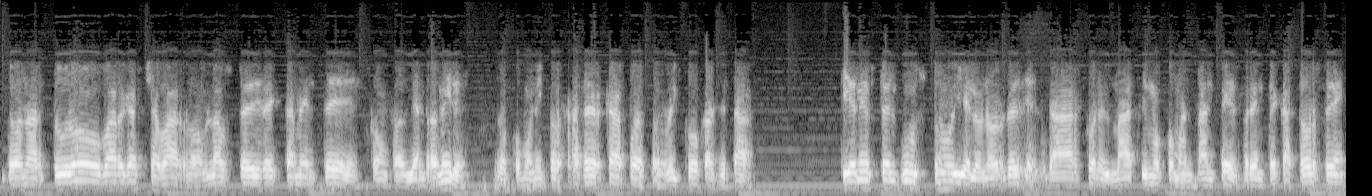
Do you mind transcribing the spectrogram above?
Don Arturo Vargas Chavarro, habla usted directamente con Fabián Ramírez. Lo comunico acá cerca de Puerto Rico, Caquetá. Tiene usted el gusto y el honor de llegar con el máximo comandante del Frente 14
